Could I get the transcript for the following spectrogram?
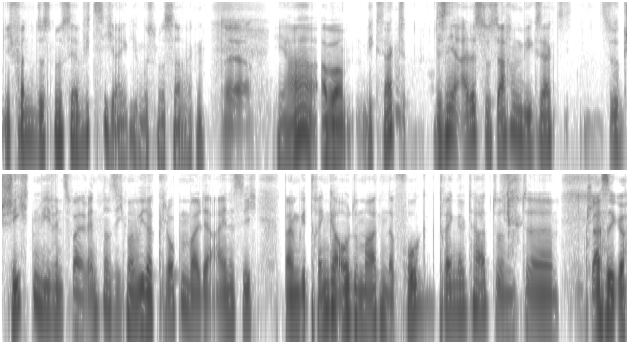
Ich fand das nur sehr witzig eigentlich, muss man sagen. Ja. Ja, aber wie gesagt, das sind ja alles so Sachen, wie gesagt, so Geschichten, wie wenn zwei Rentner sich mal wieder kloppen, weil der eine sich beim Getränkeautomaten davor gedrängelt hat und äh, Klassiker.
